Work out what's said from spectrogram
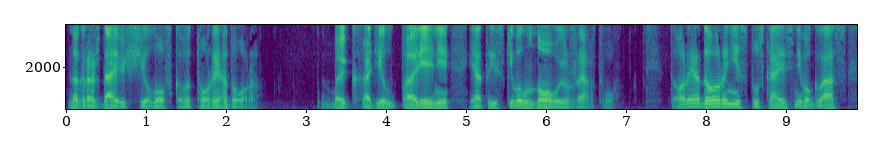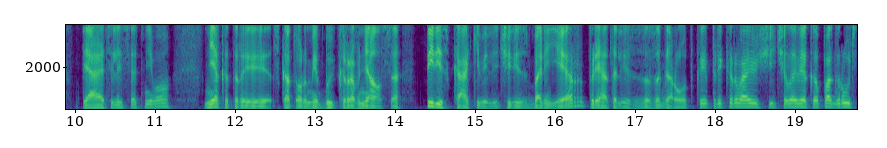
награждающие ловкого Тореадора. Бык ходил по арене и отыскивал новую жертву. Тореадоры, не спуская с него глаз, пятились от него. Некоторые, с которыми бык равнялся, перескакивали через барьер, прятались за загородкой, прикрывающей человека по грудь,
